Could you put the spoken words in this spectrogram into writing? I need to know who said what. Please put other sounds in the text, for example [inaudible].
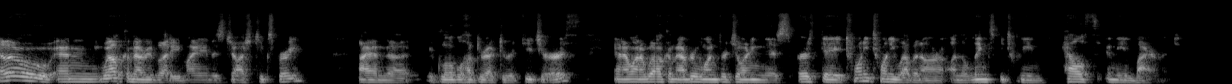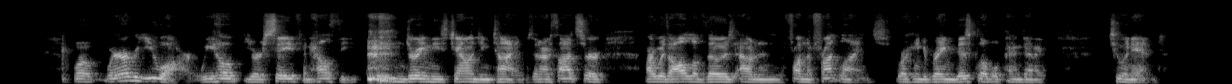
Speaker 1: Hello and welcome everybody. My name is Josh Tewksbury. I am the Global Hub Director at Future Earth, and I want to welcome everyone for joining this Earth Day 2020 webinar on the links between health and the environment. Well, wherever you are, we hope you're safe and healthy [clears throat] during these challenging times, and our thoughts are, are with all of those out in, on the front lines working to bring this global pandemic to an end.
